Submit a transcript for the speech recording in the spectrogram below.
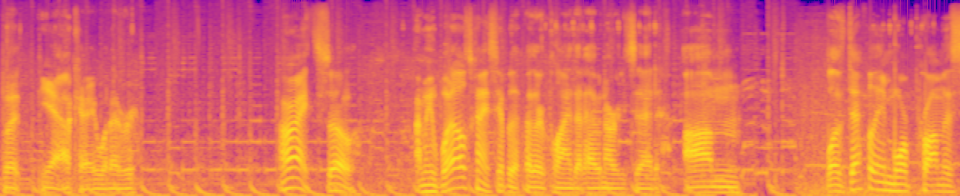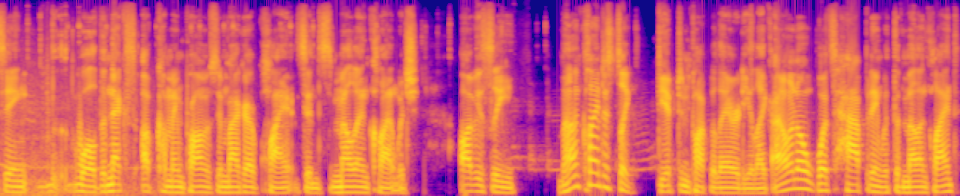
But yeah, okay, whatever. Alright, so, I mean, what else can I say about the Feather client that I haven't already said? Um, well, it's definitely more promising, well, the next upcoming promising Minecraft client since Melon client, which obviously, Melon client just like dipped in popularity. Like, I don't know what's happening with the Melon client,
